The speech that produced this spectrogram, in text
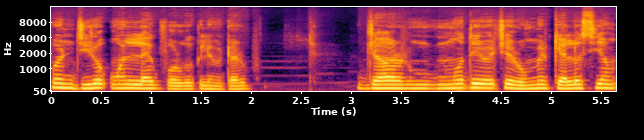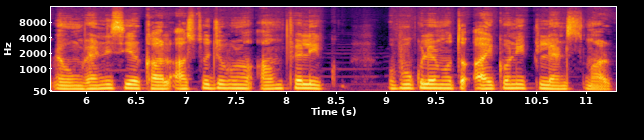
point zero one lakh বর্গ কিলোমিটার। যার মধ্যে রয়েছে রোমের ক্যালোসিয়াম এবং ভ্যানিসিয়ার খাল, আশ্চর্যপূর্ণ আমফেলিক উপকূলের মতো আইকনিক ল্যান্ডমার্ক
